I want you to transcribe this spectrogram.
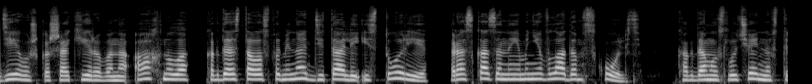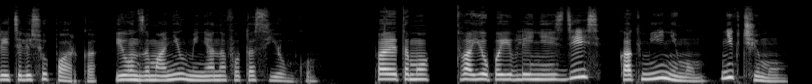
Девушка шокированно ахнула, когда я стала вспоминать детали истории, рассказанные мне Владом вскользь, когда мы случайно встретились у парка, и он заманил меня на фотосъемку. Поэтому твое появление здесь, как минимум, ни к чему.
